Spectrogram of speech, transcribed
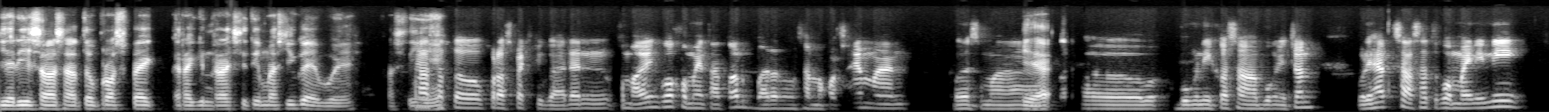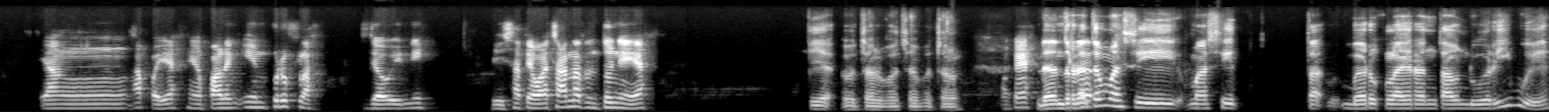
Jadi salah satu prospek regenerasi timnas juga ya, Bu ya? Pastinya. salah ya. satu prospek juga dan kemarin gue komentator bareng sama coach Eman bareng sama Iya. eh, Bung Niko sama Bung Econ melihat salah satu pemain ini yang apa ya yang paling improve lah sejauh ini di Satya Wacana tentunya ya Iya, betul, betul, betul. oke Dan ternyata masih masih ta- baru kelahiran tahun 2000 ya?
